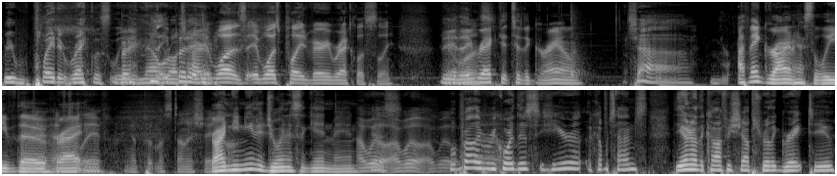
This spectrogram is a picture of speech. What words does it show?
We played it recklessly, But and now we're all put it- tired. It was it was played very recklessly. Dude, It they was. wrecked it to the ground. Cha. I think Ryan has to leave I though, do have to right? leave. I'm gonna put my stunner shade Ryan, on. you need to join us again, man. I will. Yes. I will. I will. We'll probably Uh, record this here a couple times. The owner of the coffee shop's really great too,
